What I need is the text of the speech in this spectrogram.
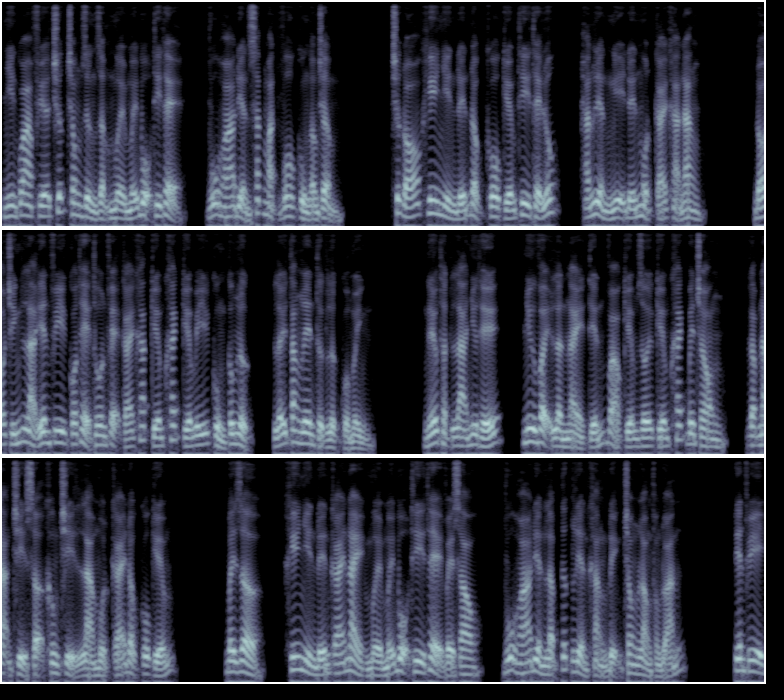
Nhìn qua phía trước trong rừng rậm mười mấy bộ thi thể, vũ hóa điền sắc mặt vô cùng ấm chầm trước đó khi nhìn đến độc cô kiếm thi thể lúc, hắn liền nghĩ đến một cái khả năng đó chính là yên phi có thể thôn vệ cái khác kiếm khách kiếm ý cùng công lực, lấy tăng lên thực lực của mình. Nếu thật là như thế, như vậy lần này tiến vào kiếm giới kiếm khách bên trong, gặp nạn chỉ sợ không chỉ là một cái độc cô kiếm. Bây giờ, khi nhìn đến cái này mười mấy bộ thi thể về sau, vũ hóa điền lập tức liền khẳng định trong lòng phỏng đoán. Tiên phi,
